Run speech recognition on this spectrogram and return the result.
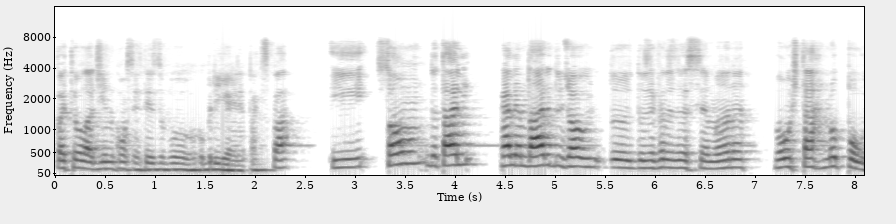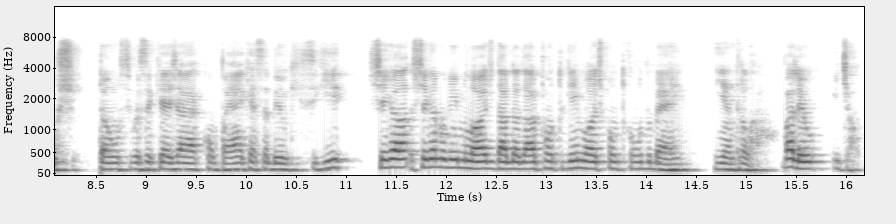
vai ter o Ladino, com certeza eu vou obrigar ele a participar. E só um detalhe: calendário dos jogos do, dos eventos da semana vão estar no post. Então, se você quer já acompanhar e quer saber o que seguir, chega, chega no GameLodge, www.gamelodge.com.br e entra lá. Valeu e tchau.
